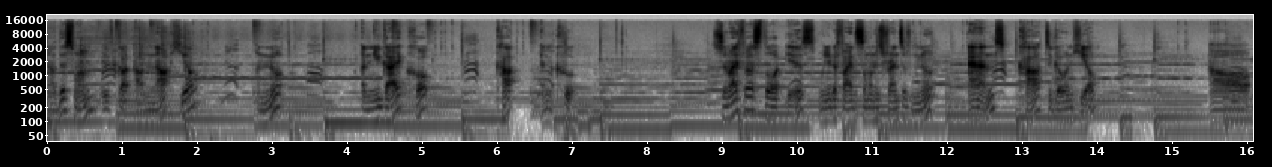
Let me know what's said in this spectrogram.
Now this one, we've got our Na here, a Nu, a new guy, Ko, Ka, and Ku. So my first thought is we need to find someone who's friends with Nu and Ka to go in here. Our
